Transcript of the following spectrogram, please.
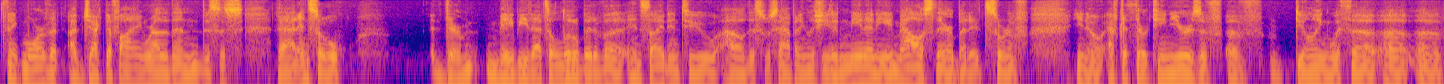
think more of it objectifying rather than this is that, and so there maybe that's a little bit of an insight into how this was happening. She didn't mean any malice there, but it's sort of, you know, after 13 years of of dealing with a, a, a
